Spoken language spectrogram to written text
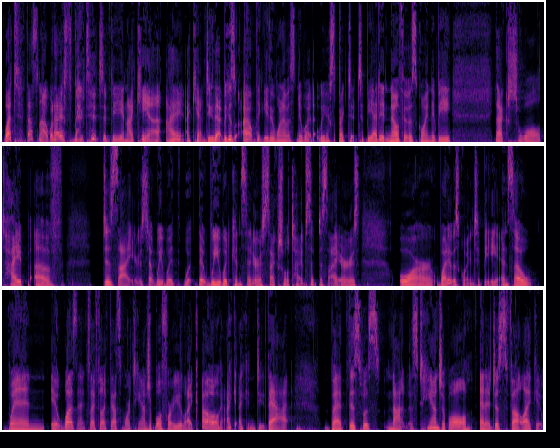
what? That's not what I expected to be and I can't I I can't do that because I don't think either one of us knew what we expected it to be. I didn't know if it was going to be sexual type of desires that we would that we would consider sexual types of desires or what it was going to be. And so when it wasn't, because I feel like that's more tangible for you, like, oh, I, I can do that. Mm-hmm. But this was not as tangible. And it just felt like it,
